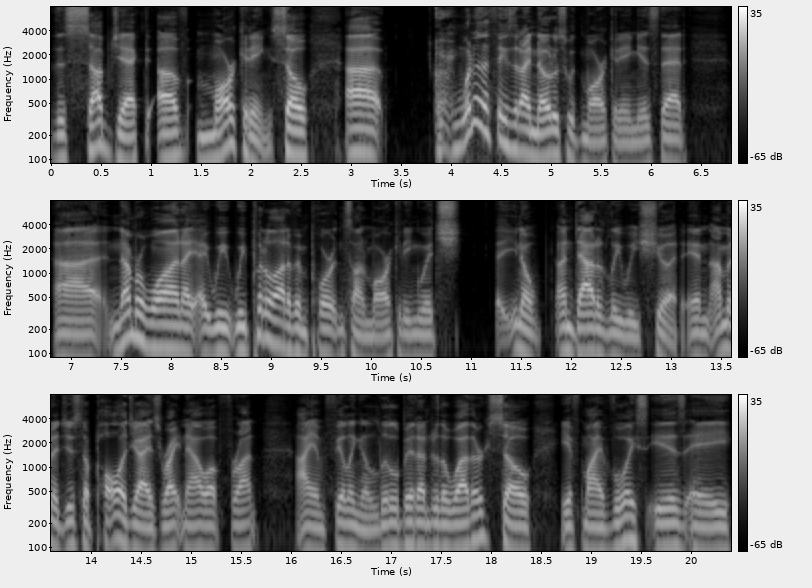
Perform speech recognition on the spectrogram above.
the subject of marketing? So, uh, one of the things that I notice with marketing is that uh, number one, I, I, we we put a lot of importance on marketing, which you know undoubtedly we should. And I'm going to just apologize right now up front. I am feeling a little bit under the weather, so if my voice is a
